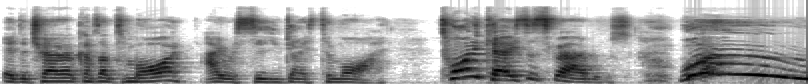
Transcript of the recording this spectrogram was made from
If the trailer comes up tomorrow, I will see you guys tomorrow. 20k subscribers. Woo!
